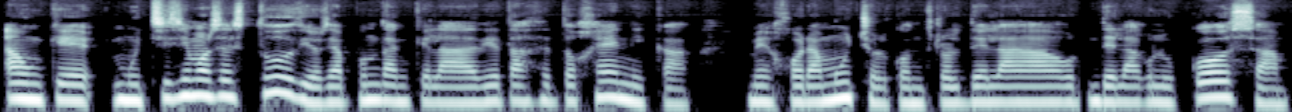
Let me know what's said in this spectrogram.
aunque muchísimos estudios apuntan que la dieta cetogénica mejora mucho el control de la, de la glucosa,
